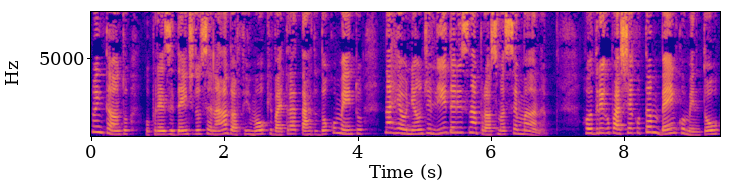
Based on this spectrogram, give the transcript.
No entanto, o presidente do Senado afirmou que vai tratar do documento na reunião de líderes na próxima semana. Rodrigo Pacheco também comentou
